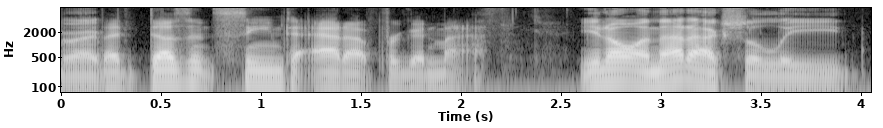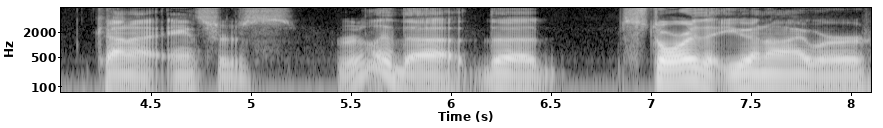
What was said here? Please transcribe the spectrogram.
Right. That doesn't seem to add up for good math. You know, and that actually kind of answers really the the story that you and I were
